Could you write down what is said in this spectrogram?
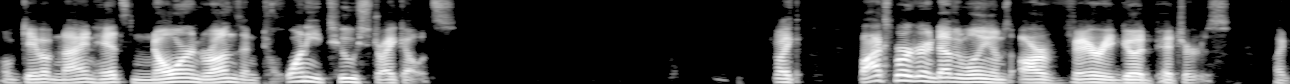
oh, gave up nine hits, no earned runs, and 22 strikeouts. Like Boxberger and Devin Williams are very good pitchers. Like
